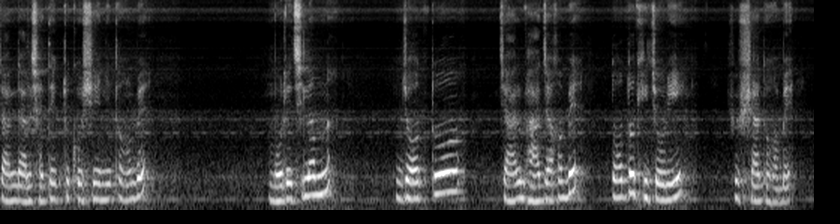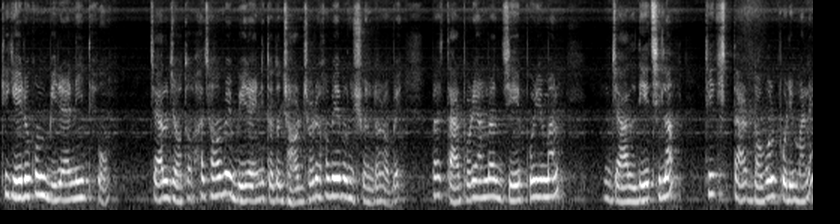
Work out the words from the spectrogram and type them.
চাল ডালের সাথে একটু কষিয়ে নিতে হবে। বলেছিলাম না, যত চাল ভাজা হবে তত খিচুড়ি সুস্বাদু হবে। ঠিক এরকম বিরিয়ানিতেও চাল যত ভাজা হবে, বিরিয়ানি তত ঝরঝরে হবে এবং সুন্দর হবে। বাস তারপরে আমরা যে পরিমাণ জাল দিয়েছিলাম, ঠিক তার ডবল পরিমাণে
